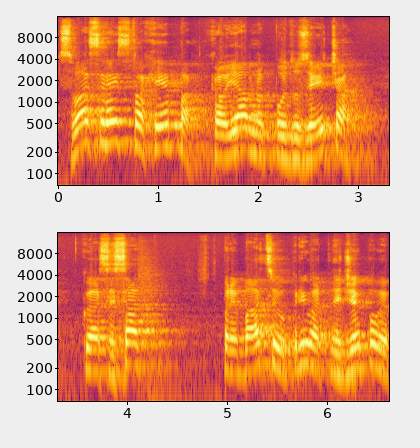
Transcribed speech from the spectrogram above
Sva sredstva HEP-a kao javnog poduzeća koja se sad prebacuju u privatne džepove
